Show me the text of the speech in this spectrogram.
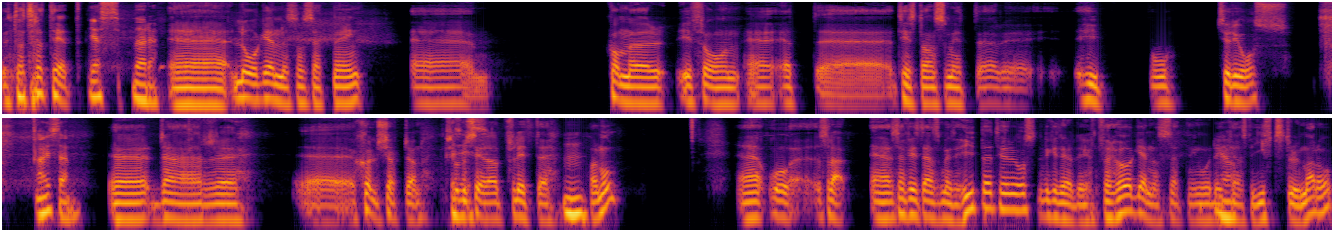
utav trötthet. Yes, det är det. Eh, låg ämnesomsättning eh, kommer ifrån eh, ett eh, tillstånd som heter eh, hypotyreos. Ja, just det. Eh, där eh, sköldkörteln Precis. producerar för lite Mm. hormon. Och sådär. Sen finns det en som heter hypertyreos, vilket är för hög ämnesomsättning och det Ja. kallas för giftstruma. Då.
